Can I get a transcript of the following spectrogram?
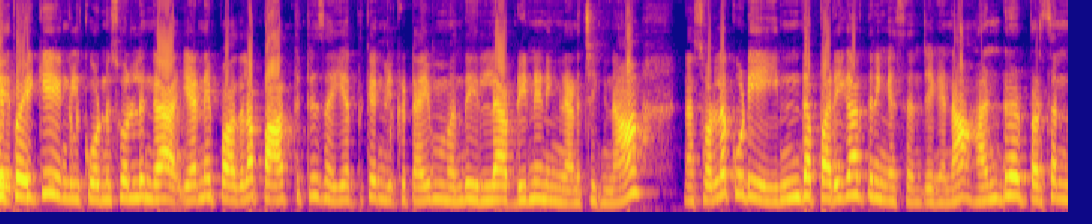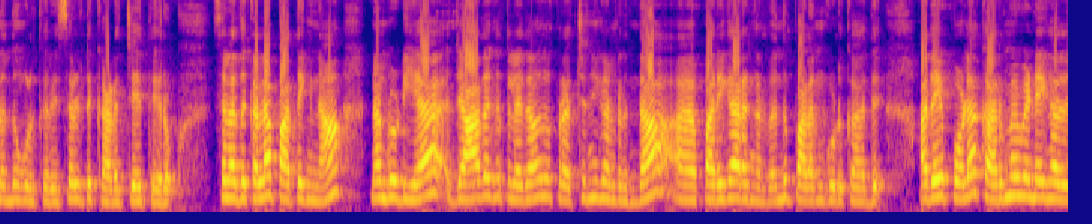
இப்போதைக்கு எங்களுக்கு ஒன்று சொல்லுங்கள் ஏன்னா இப்போ அதெல்லாம் பார்த்துட்டு செய்யறதுக்கு எங்களுக்கு டைம் வந்து இல்லை அப்படின்னு நீங்கள் நினச்சிங்கன்னா நான் சொல்லக்கூடிய இந்த பரிகாரத்தை நீங்கள் செஞ்சீங்கன்னா ஹண்ட்ரட் பர்சன்ட் வந்து உங்களுக்கு ரிசல்ட் கிடச்சே தரும். சிலதுக்கெல்லாம் பார்த்தீங்கன்னா நம்மளுடைய ஜாதகத்தில் ஏதாவது பிரச்சனைகள் இருந்தால் பரிகாரங்கள் வந்து பலன் கொடுக்காது. அதே போல் கர்ம வினைகள்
